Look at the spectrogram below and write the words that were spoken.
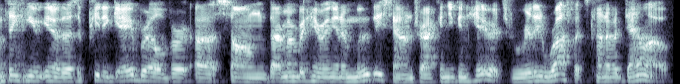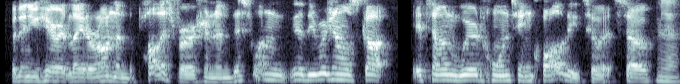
I'm thinking, you know, there's a Peter Gabriel ver- uh, song that I remember hearing in a movie soundtrack, and you can hear it's really rough. It's kind of a demo, but then you hear it later on in the polished version, and this one, you know, the original's got its own weird, haunting quality to it. So, yeah,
